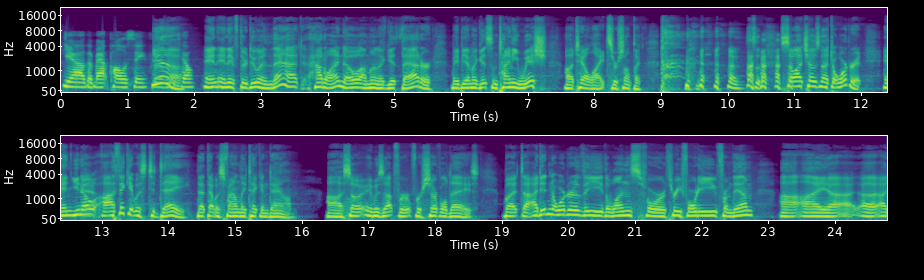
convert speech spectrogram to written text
Yeah, the MAP policy for Yeah. retail. And and if they're doing that, how do I know I'm going to get that, or maybe I'm going to get some tiny wish uh, tail lights or something? so, so I chose not to order it. And you know, I think it was today that that was finally taken down. Uh, so it was up for, for several days, but uh, I didn't order the, the ones for 340 from them. Uh, I, uh, uh,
